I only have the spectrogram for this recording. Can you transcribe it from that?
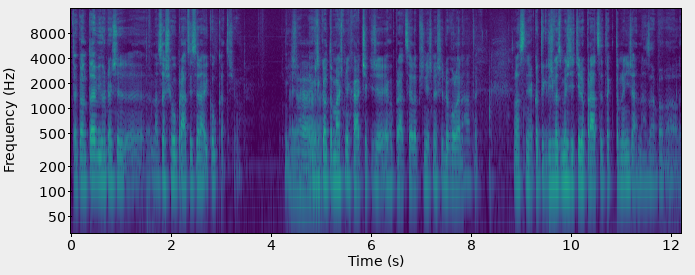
tak on to je výhoda, že eh, na Sašovou práci se dá i koukat, že jo. Víš, Jo, jo, jak říkal Tomáš Měcháček, že jeho práce je lepší než naše dovolená, tak vlastně jako ty, když vezmeš děti do práce, tak tam není žádná zábava, ale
